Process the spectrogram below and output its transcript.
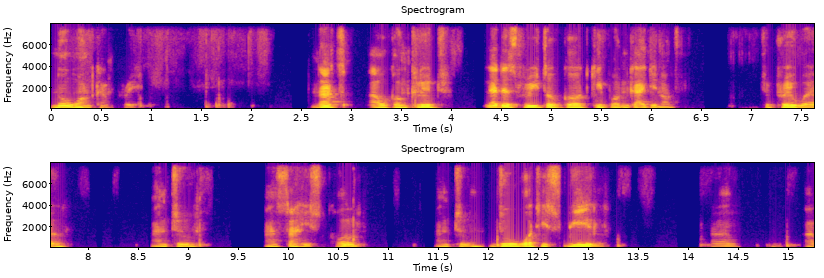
no one can pray. That I will conclude. Let the spirit of God keep on guiding us to pray well and to answer his call and to do what his will, uh,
